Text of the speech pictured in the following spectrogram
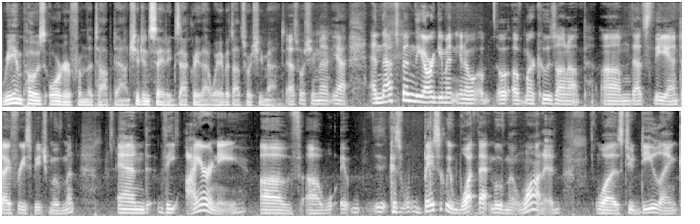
reimpose order from the top down. She didn't say it exactly that way, but that's what she meant. That's what she meant, yeah. And that's been the argument, you know, of, of Marcuse on up. Um, that's the anti-free speech movement, and the irony of because uh, basically what that movement wanted was to delink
